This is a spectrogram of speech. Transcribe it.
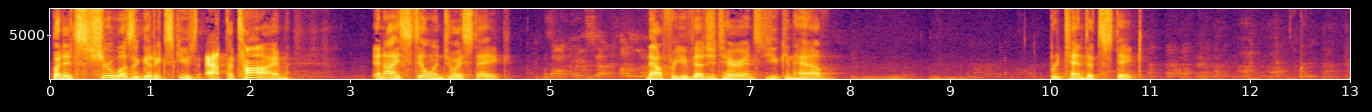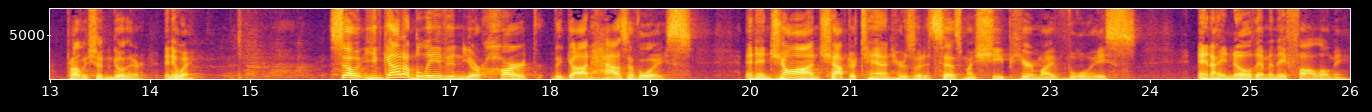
but it sure was a good excuse at the time, and I still enjoy steak. Now, for you vegetarians, you can have pretend it's steak. Probably shouldn't go there. Anyway, so you've got to believe in your heart that God has a voice. And in John chapter 10, here's what it says My sheep hear my voice, and I know them, and they follow me.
